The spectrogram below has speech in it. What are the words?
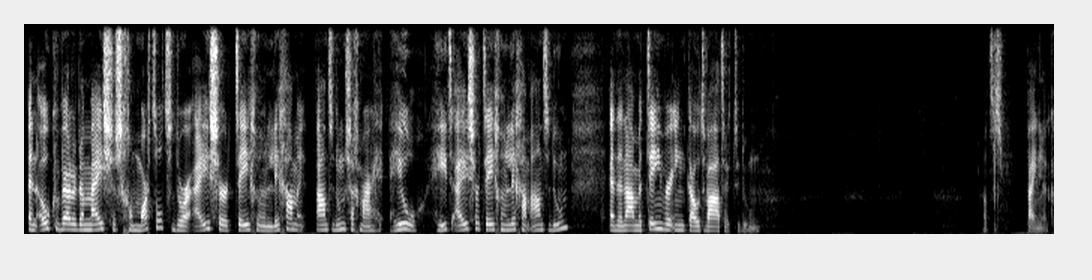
En ook werden de meisjes gemarteld door ijzer tegen hun lichaam aan te doen. Zeg maar heel heet ijzer tegen hun lichaam aan te doen. En daarna meteen weer in koud water te doen. Dat is pijnlijk.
